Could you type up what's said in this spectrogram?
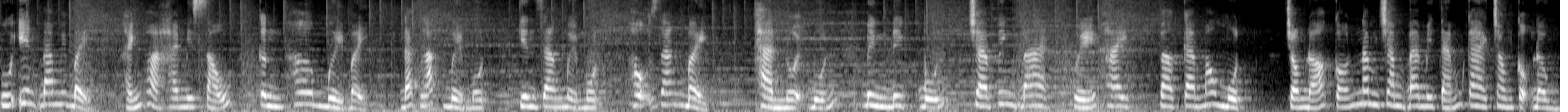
Phú Yên 37, Khánh Hòa 26, Cần Thơ 17, Đắk Lắk 11, Kiên Giang 11, Hậu Giang 7, Hà Nội 4, Bình Định 4, Trà Vinh 3, Huế 2 và Cà Mau 1, trong đó có 538 ca trong cộng đồng.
